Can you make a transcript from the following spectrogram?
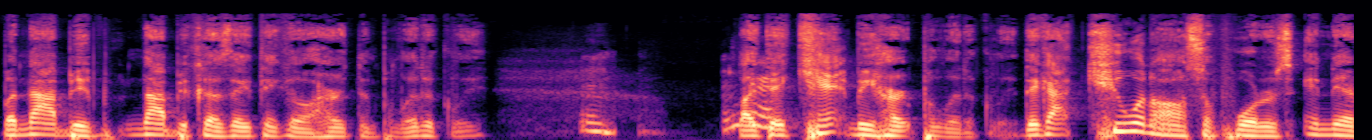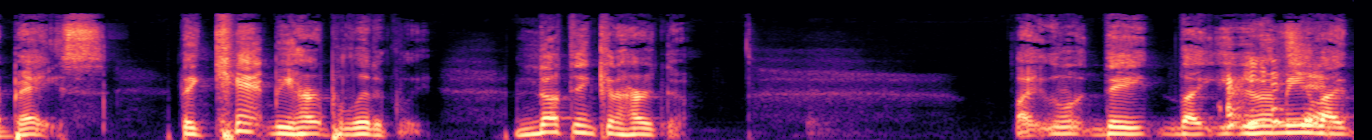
but not be not because they think it'll hurt them politically. Mm. Okay. Like they can't be hurt politically. They got QAnon supporters in their base. They can't be hurt politically. Nothing can hurt them. Like they like you know what I mean? You. Like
